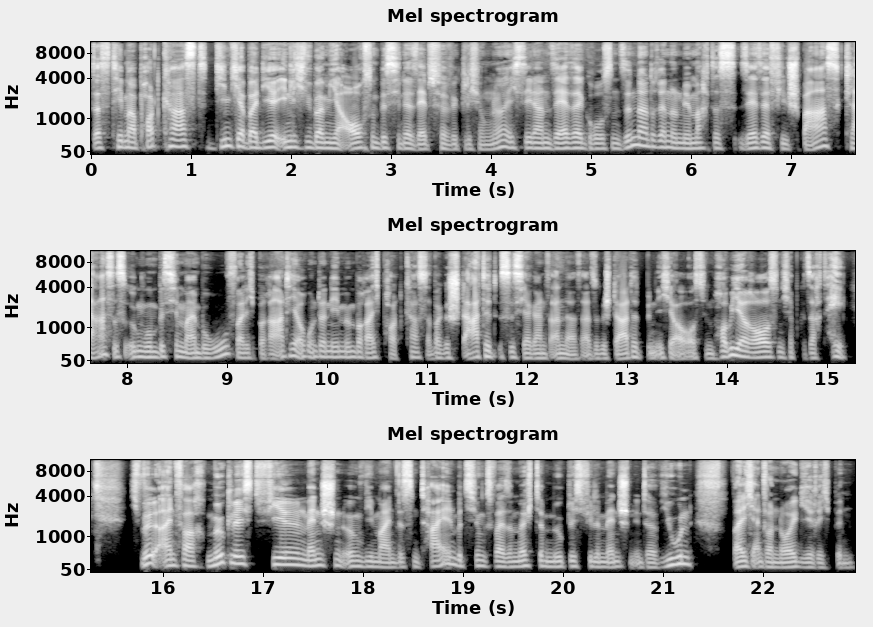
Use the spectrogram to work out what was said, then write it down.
Das Thema Podcast dient ja bei dir ähnlich wie bei mir auch so ein bisschen der Selbstverwirklichung. Ne? Ich sehe da einen sehr, sehr großen Sinn da drin und mir macht es sehr, sehr viel Spaß. Klar, es ist irgendwo ein bisschen mein Beruf, weil ich berate ja auch Unternehmen im Bereich Podcast, aber gestartet ist es ja ganz anders. Also gestartet bin ich ja auch aus dem Hobby heraus und ich habe gesagt, hey, ich will einfach möglichst vielen Menschen irgendwie mein Wissen teilen, beziehungsweise möchte möglichst viele Menschen interviewen, weil ich einfach neugierig bin.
